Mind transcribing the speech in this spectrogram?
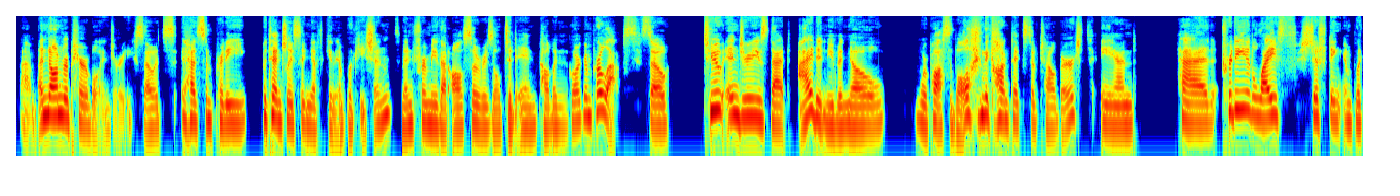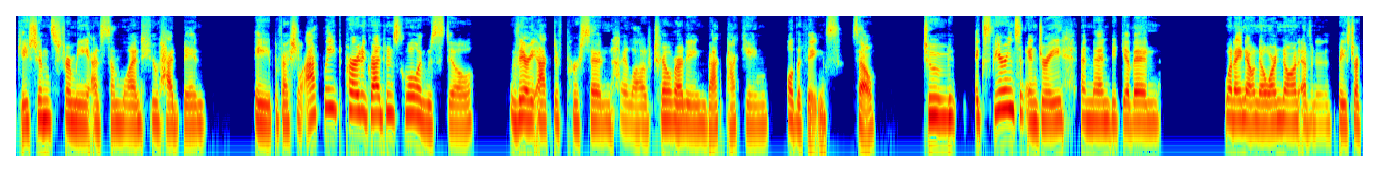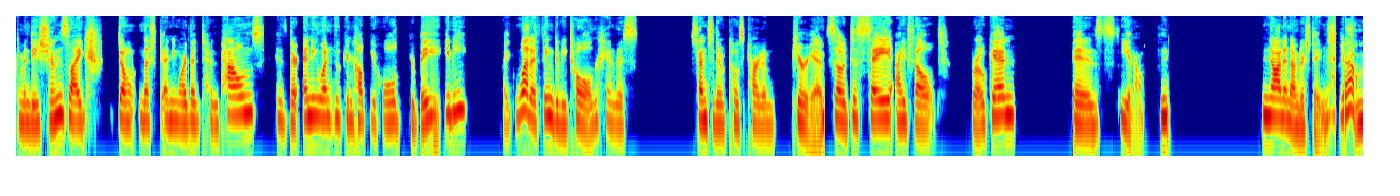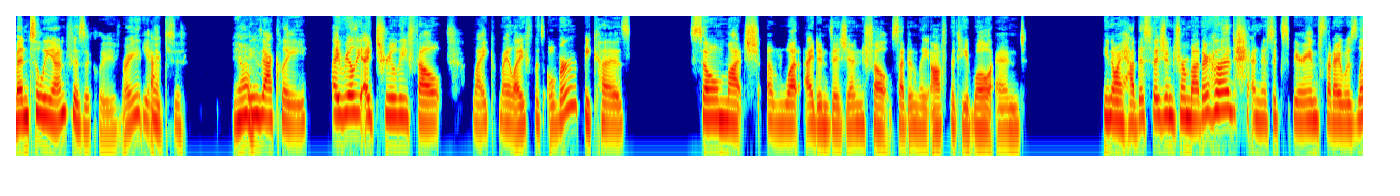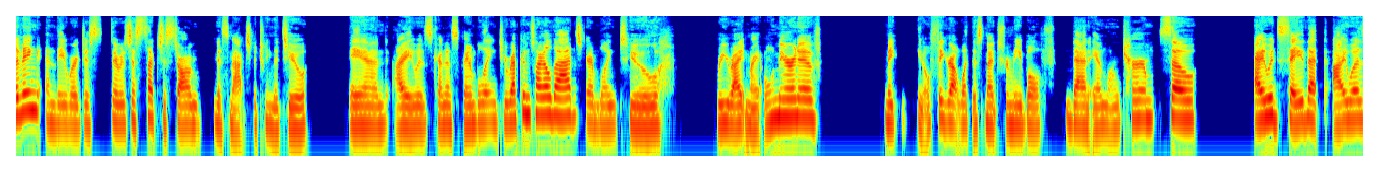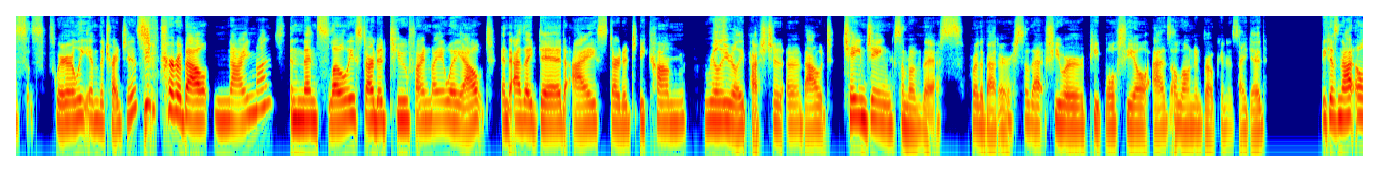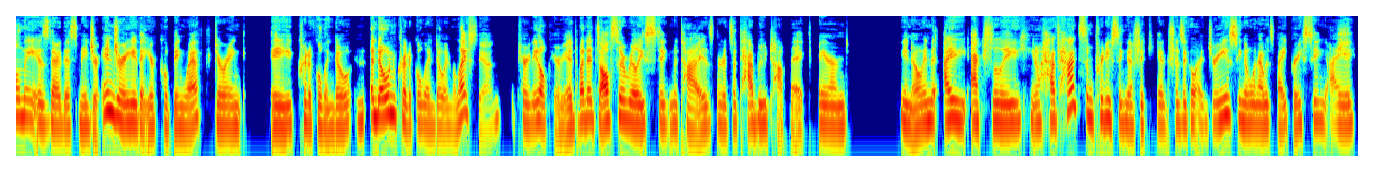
um, a non-repairable injury. So it's it has some pretty potentially significant implications. And for me, that also resulted in pelvic organ prolapse. So two injuries that I didn't even know were possible in the context of childbirth and had pretty life shifting implications for me as someone who had been a professional athlete prior to graduate school and was still a very active person. I love trail running, backpacking, all the things. So to experience an injury and then be given what I now know are non evidence based recommendations like don't lift any more than 10 pounds. Is there anyone who can help you hold your baby? Like, what a thing to be told in this sensitive postpartum period. So to say I felt broken is, you know, n- not an understatement. Yeah, mentally and physically, right? Yeah. Like, yeah. Exactly. I really, I truly felt like my life was over because so much of what I'd envisioned felt suddenly off the table. And, you know, I had this vision for motherhood and this experience that I was living, and they were just, there was just such a strong mismatch between the two. And I was kind of scrambling to reconcile that, scrambling to rewrite my own narrative, make, you know, figure out what this meant for me both then and long term. So I would say that I was squarely in the trenches for about nine months and then slowly started to find my way out. And as I did, I started to become really, really passionate about changing some of this for the better so that fewer people feel as alone and broken as I did. Because not only is there this major injury that you're coping with during a critical window, a known critical window in the lifespan, the perinatal period, but it's also really stigmatized or it's a taboo topic. And, you know, and I actually, you know, have had some pretty significant physical injuries. You know, when I was bike racing, I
